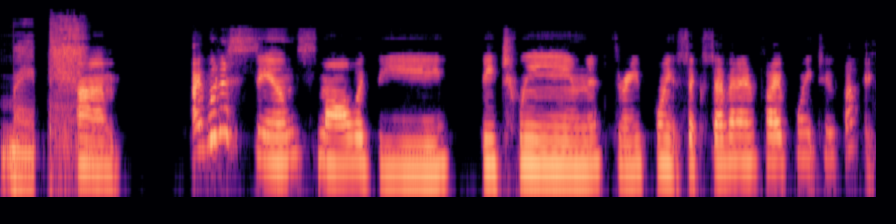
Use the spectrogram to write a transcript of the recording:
right. Um, I would assume small would be between 3.67 and 5.25.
